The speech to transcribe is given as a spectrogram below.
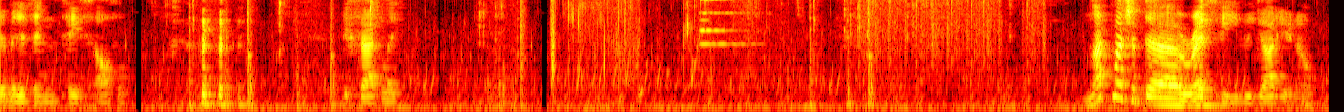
Good medicine tastes awful. exactly. Not much of the recipe we got here, no?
